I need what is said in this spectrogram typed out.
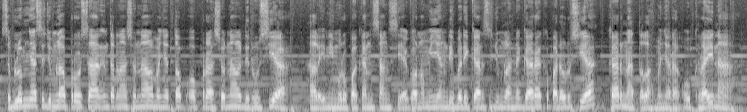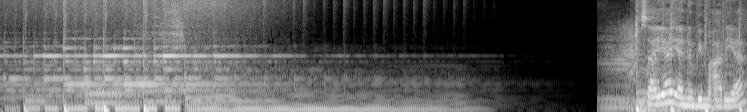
Sebelumnya sejumlah perusahaan internasional menyetop operasional di Rusia. Hal ini merupakan sanksi ekonomi yang diberikan sejumlah negara kepada Rusia karena telah menyerang Ukraina. Saya Yana Bima Arya,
